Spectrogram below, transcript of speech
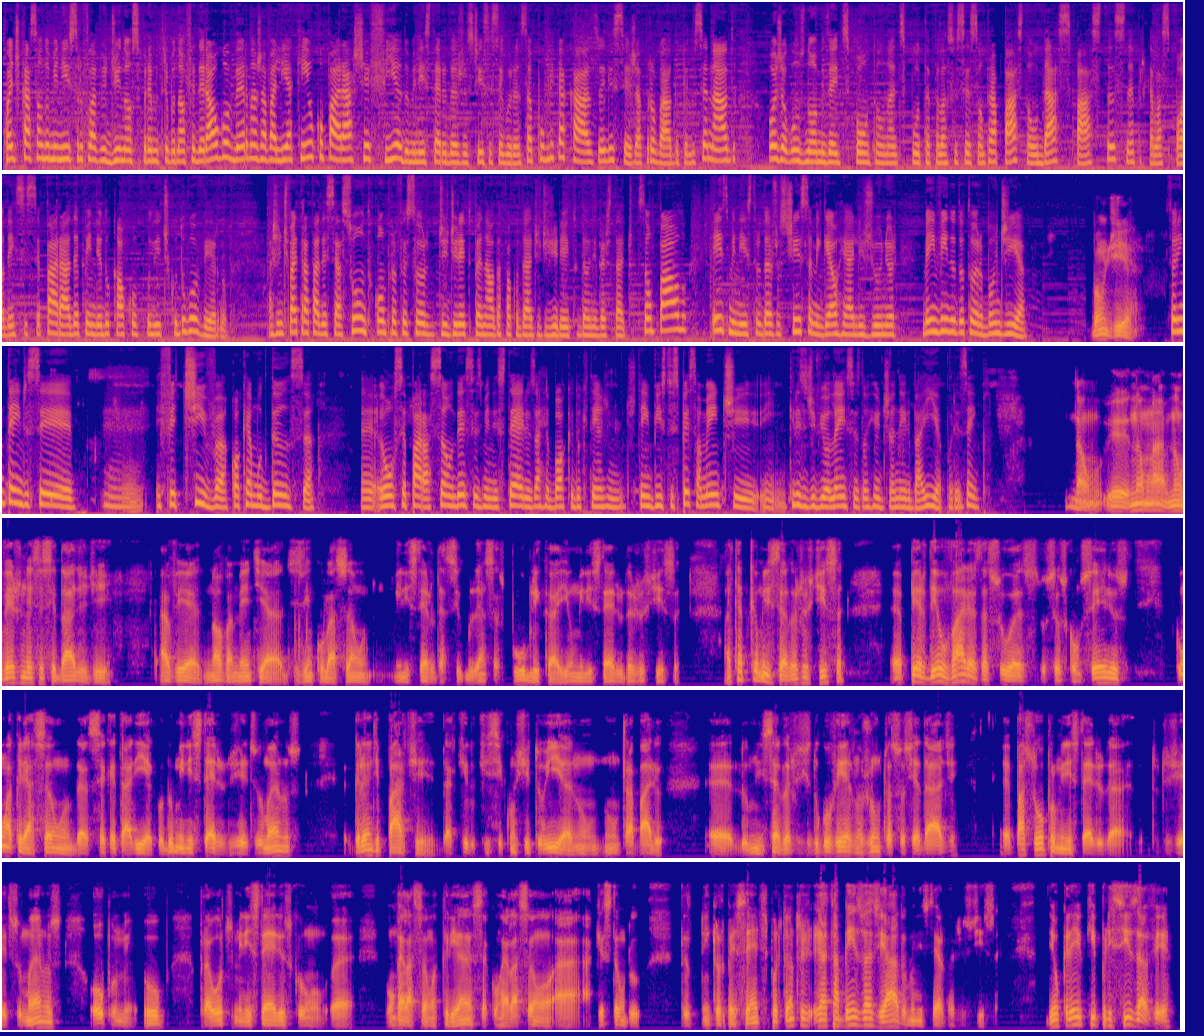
Com a indicação do ministro Flávio Dino ao Supremo Tribunal Federal, o governo já avalia quem ocupará a chefia do Ministério da Justiça e Segurança Pública caso ele seja aprovado pelo Senado. Hoje alguns nomes aí despontam na disputa pela sucessão para a pasta ou das pastas, né, porque elas podem se separar depender do cálculo político do governo. A gente vai tratar desse assunto com o professor de Direito Penal da Faculdade de Direito da Universidade de São Paulo, ex-ministro da Justiça, Miguel Reale Júnior. Bem-vindo, doutor. Bom dia. Bom dia. Senhor entende ser é, efetiva qualquer mudança é, ou separação desses ministérios a reboque do que tem, a gente tem visto, especialmente em crise de violências no Rio de Janeiro e Bahia, por exemplo? Não, é, não, há, não vejo necessidade de haver novamente a desvinculação do Ministério da Segurança Pública e o Ministério da Justiça. Até porque o Ministério da Justiça é, perdeu várias das suas, dos seus conselhos com a criação da Secretaria do Ministério dos Direitos Humanos, grande parte daquilo que se constituía num, num trabalho é, do Ministério da Justiça do governo junto à sociedade é, passou para o Ministério da, dos Direitos Humanos ou, ou para outros ministérios com, é, com relação à criança, com relação à, à questão do, do entorpecentes. Portanto, já está bem esvaziado o Ministério da Justiça. Eu creio que precisa haver,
